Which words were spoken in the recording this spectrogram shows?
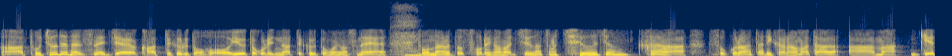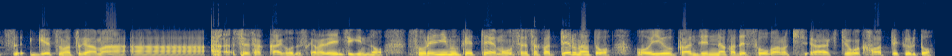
あ、あ途中でですね、時代が変わってくるというところになってくると思いますね。となると、それがまあ10月の中旬か、そこらあたりからまたあまあ、月、月末がまあ、あ 政策会合ですからね、日銀の。それに向けて、もう政策が出るなという感じの中で相場の基調が変わってくると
